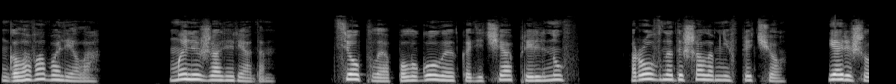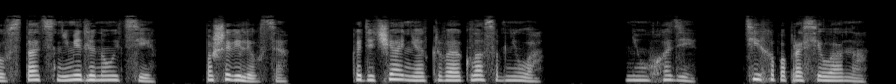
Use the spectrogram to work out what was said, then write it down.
Голова болела. Мы лежали рядом. Теплая, полуголая кадича, прильнув, ровно дышала мне в плечо. Я решил встать, немедленно уйти. Пошевелился. Кадича, не открывая глаз, обняла. «Не уходи», — тихо попросила она.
